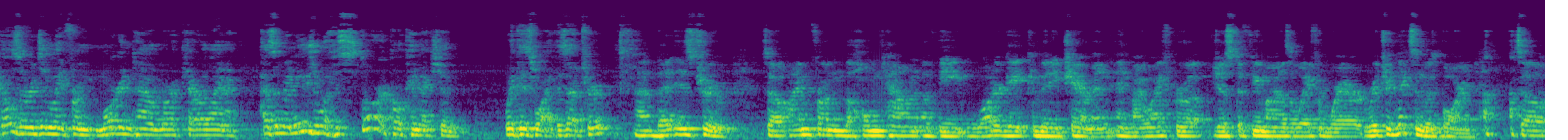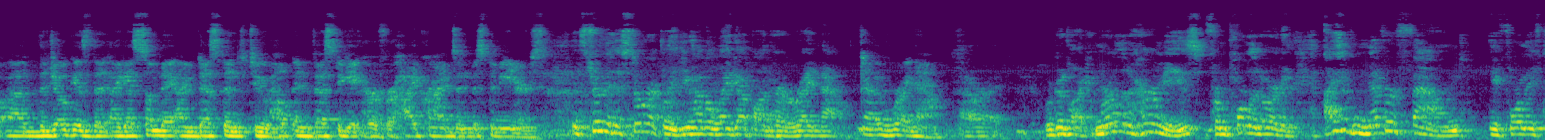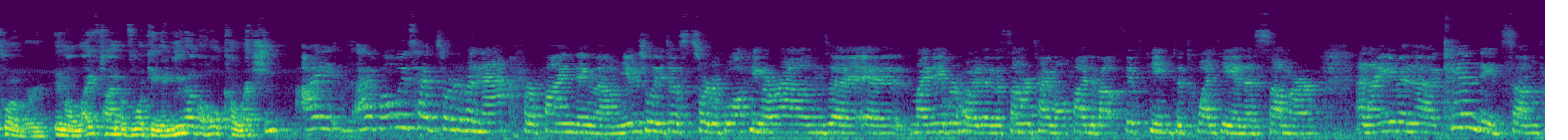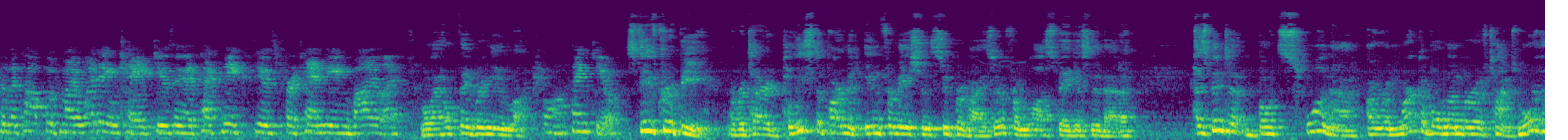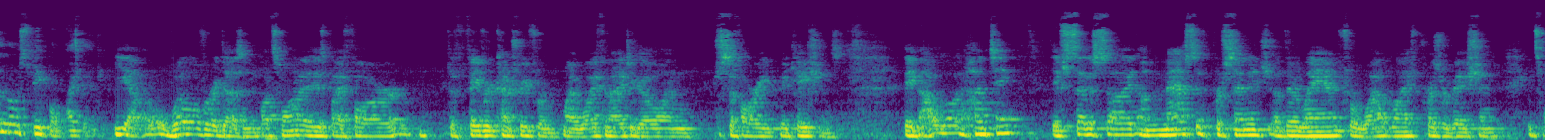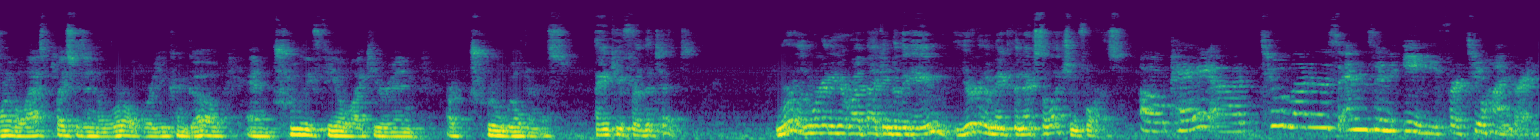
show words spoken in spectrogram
Michaels, originally from Morganton, North Carolina, has an unusual historical connection with his wife. Is that true? Uh, that is true. So I'm from the hometown of the Watergate Committee chairman, and my wife grew up just a few miles away from where Richard Nixon was born. So uh, the joke is that I guess someday I'm destined to help investigate her for high crimes and misdemeanors. It's true that historically you have a leg up on her right now. Uh, right now. All right. Well, good luck. Merlin Hermes from Portland, Oregon. I have never found a four-leaf clover in a lifetime of looking, and you have a whole collection? I, I've always had sort of a knack for finding them. Usually just sort of walking around uh, uh, my neighborhood in the summertime, I'll find about 15 to 20 in the summer. And I even uh, candied some for the top of my wedding cake using a technique used for candying violets. Well, I hope they bring you luck. Well, thank you. Steve Crupi, a retired police department information supervisor from Las Vegas, Nevada, has been to Botswana a remarkable number of times, more than most people, I think. Yeah, well over a dozen. Botswana is by far the favorite country for my wife and I to go on safari vacations. They've outlawed hunting. They've set aside a massive percentage of their land for wildlife preservation. It's one of the last places in the world where you can go and truly feel like you're in a true wilderness. Thank you for the tips. Merlin, we're going to get right back into the game. You're going to make the next selection for us. Okay, uh, two letters ends in E for 200.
